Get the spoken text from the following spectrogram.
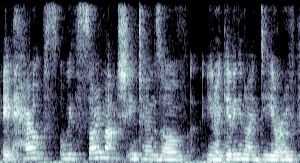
It helps with so much in terms of, you know, getting an idea of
